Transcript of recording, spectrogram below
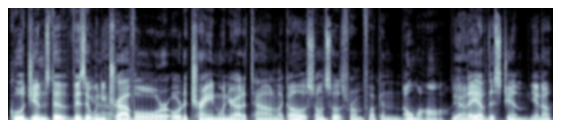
cool gyms to visit when you travel or or to train when you're out of town. Like, oh, so and so's from fucking Omaha. Yeah. and they have this gym. You know,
